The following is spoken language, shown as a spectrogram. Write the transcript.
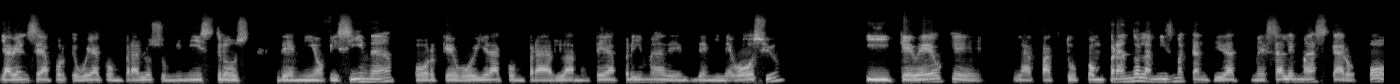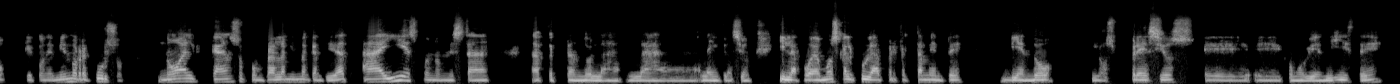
ya bien sea porque voy a comprar los suministros de mi oficina, porque voy a ir a comprar la materia prima de, mi negocio y que veo que la factura, comprando la misma cantidad me sale más caro o que con el mismo recurso no alcanzo a comprar la misma cantidad, ahí es cuando me está afectando la, la, inflación. Y la podemos calcular perfectamente viendo los precios, eh, eh, como bien dijiste,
